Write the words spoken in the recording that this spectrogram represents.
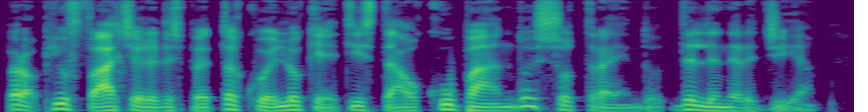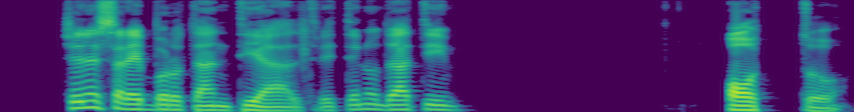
però più facile rispetto a quello che ti sta occupando e sottraendo dell'energia. Ce ne sarebbero tanti altri, te ne ho dati otto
